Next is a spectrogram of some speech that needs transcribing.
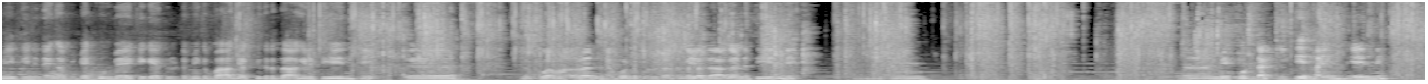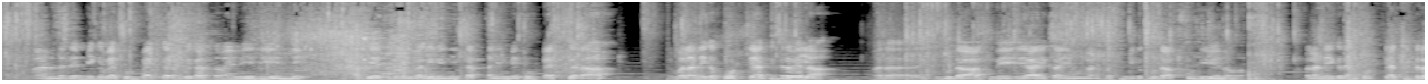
මේ තියෙන දැන් අපි වැකුම් බෑග් එක ඇතුළට මේක භාගයක් විතර දාගෙන තියෙන්නේ. ලොකු අමාරුවක් නැහැ පොඩ පොඩ තද කරලා දාගන්න තියෙන්නේ. මේ පොඩ්ඩක් ඊට එහයින් තියෙන්නේ. අන්න දැන් මේක වැකුම් පැක් කරපු එකක් තමයි මේ තියෙන්නේ. අපි ඇතුළේ මේ වගේ වෙන එකක් කලින් වැකුම් පැක් කරා. බලන්න ඒක කොට්ටයක් විතර වෙලා. අර ඒක ගොඩාක් එයා එක අයින් වුණාට පස්සේ මේක ගොඩාක් පොඩි වෙනවා. බලන්න ඒක දැන් කොට්ටයක් විතර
